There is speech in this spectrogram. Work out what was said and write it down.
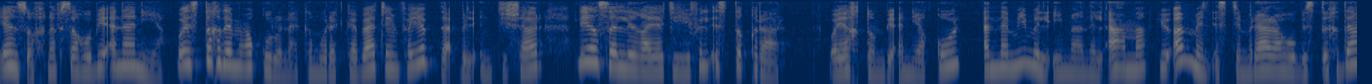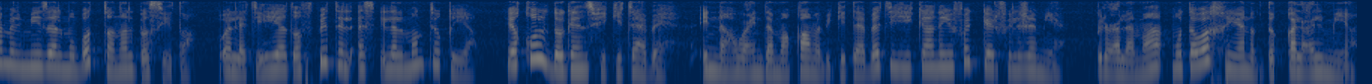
ينسخ نفسه بأنانية ويستخدم عقولنا كمركبات فيبدأ بالانتشار ليصل لغايته في الاستقرار. ويختم بأن يقول أن ميم الإيمان الأعمى يؤمن استمراره باستخدام الميزة المبطنة البسيطة والتي هي تثبيت الأسئلة المنطقية. يقول دوغنز في كتابه إنه عندما قام بكتابته كان يفكر في الجميع بالعلماء متوخيا الدقة العلمية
